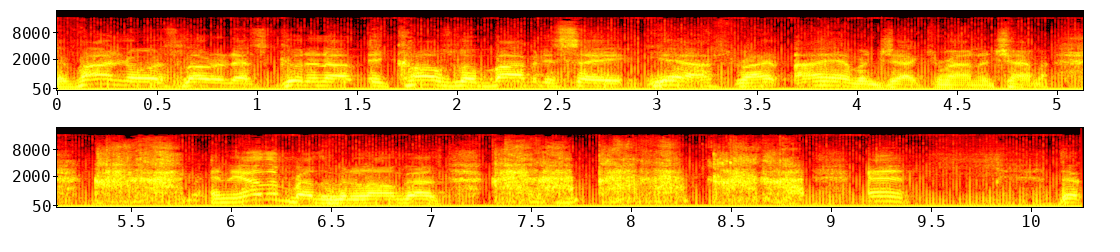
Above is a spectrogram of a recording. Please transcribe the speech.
if I know it's loaded, that's good enough, it caused little Bobby to say, yeah, that's right, I haven't jacked around the chamber. And the other brothers with the long guns, and the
